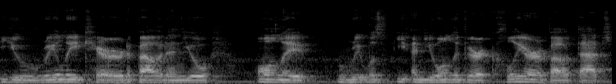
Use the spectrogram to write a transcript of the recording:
you really cared about, and you only was and you only very clear about that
